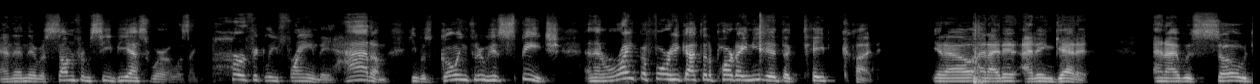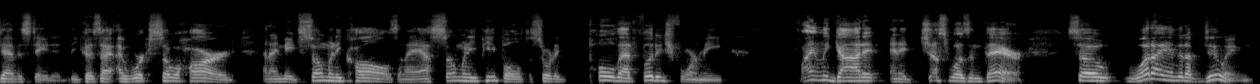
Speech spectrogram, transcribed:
And then there was some from CBS where it was like perfectly framed. They had him. He was going through his speech, and then right before he got to the part I needed, the tape cut. You know, and I didn't I didn't get it. And I was so devastated because I, I worked so hard and I made so many calls and I asked so many people to sort of pull that footage for me finally got it and it just wasn't there. So what I ended up doing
